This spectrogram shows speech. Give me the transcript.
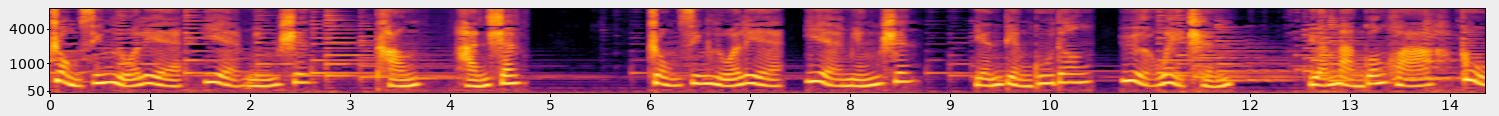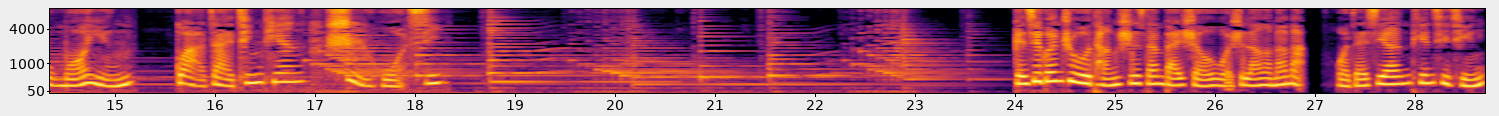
众星罗列夜明深，唐·寒山。众星罗列夜明深，点点孤灯月未沉。圆满光华不磨盈，挂在青天是我心。感谢关注《唐诗三百首》，我是朗朗妈妈，我在西安，天气晴。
